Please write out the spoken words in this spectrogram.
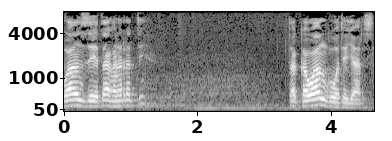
waan zeetaa kanarratti takka waan goote jaarsa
